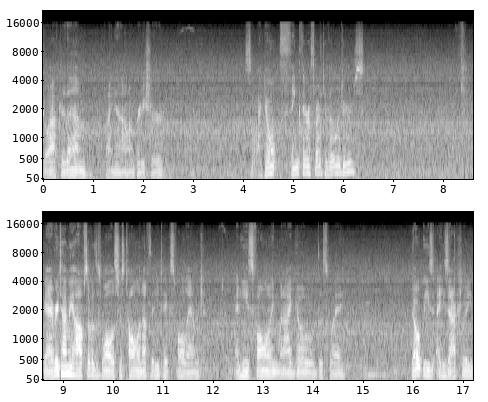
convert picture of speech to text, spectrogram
go after them by now. I'm pretty sure. So I don't think they're a threat to villagers. Yeah, every time he hops over this wall, it's just tall enough that he takes fall damage, and he's following when I go this way. Nope, he's he's actually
